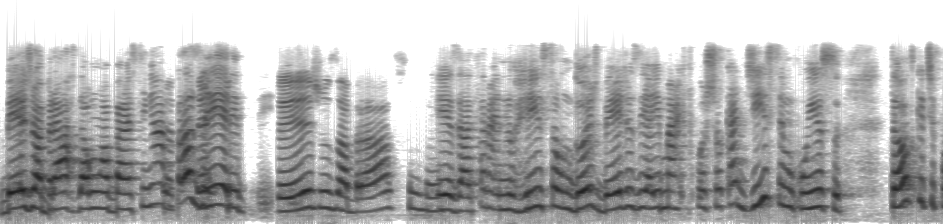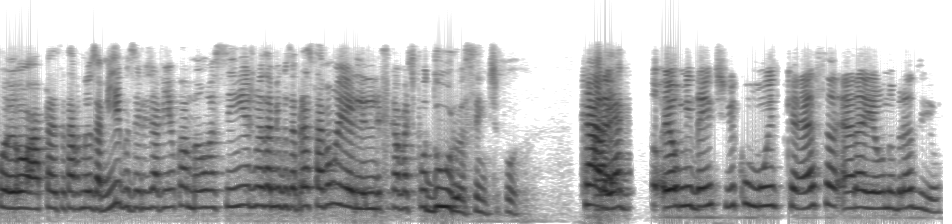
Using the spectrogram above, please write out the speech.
Beijo, abraço, dá um abracinho, ah, prazer. Beijos, abraços. Né? Exatamente. No Rio são dois beijos e aí Mark ficou chocadíssimo com isso. Tanto que, tipo, eu apresentava meus amigos, ele já vinha com a mão assim e os meus amigos abraçavam ele. Ele ficava, tipo, duro, assim, tipo. Cara, eu me identifico muito, porque essa era eu no Brasil.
